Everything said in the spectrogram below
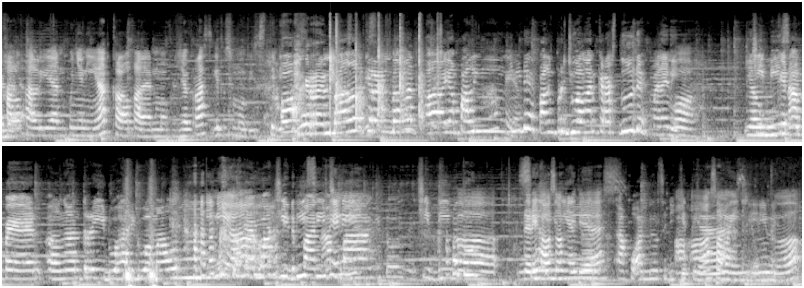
kalau kalian punya niat kalau kalian mau kerja keras itu semua bisa Oh, keren banget, keren banget. Eh, yang paling ya? ini deh, paling perjuangan keras dulu deh. Mana nih? Wah, yang Cibis. mungkin sampai eh, ngantri dua hari dua malam. Ini ya, Emang di depan sih, apa ini. gitu. Cibi Apa tuh? eh, dari Si House of ini. BTS Aku ambil sedikit Uh-uh, ya. sama ini, Si nih. juga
